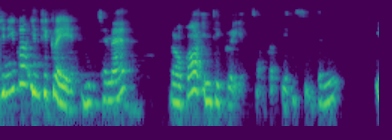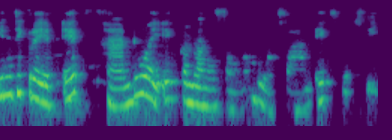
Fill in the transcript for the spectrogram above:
ทีนี้ก็อินทิเกรตใช่ไหมเราก็อินทิเกรตจะก็เปลี่ยนสีตัวนี้อินทิเกรต x หารด้วย x กำลังสองบวกสาม x บวกสี่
